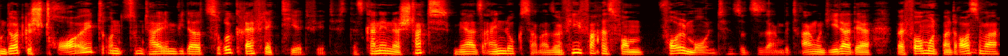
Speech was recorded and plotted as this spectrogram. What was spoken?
und dort gestreut und zum Teil eben wieder zurückreflektiert wird. Das kann in der Stadt mehr als ein Lux haben, also ein Vielfaches vom Vollmond sozusagen betragen. Und jeder, der bei Vollmond mal draußen war,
